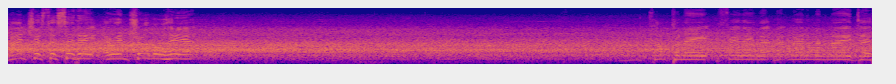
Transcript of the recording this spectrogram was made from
Manchester City are in trouble here. Kompany feeling that McManaman made uh,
